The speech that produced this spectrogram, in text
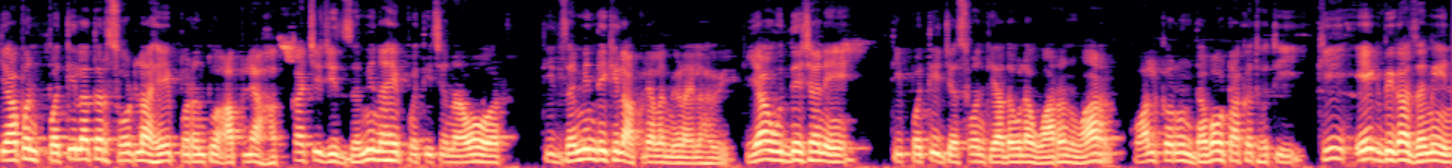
की आपण पतीला तर सोडला आहे परंतु आपल्या हक्काची जी जमीन आहे पतीच्या नावावर ती जमीन देखील आपल्याला मिळायला हवी. या उद्देशाने ती पती जसवंत यादवला वारंवार कॉल करून दबाव टाकत होती की एक बिघा जमीन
